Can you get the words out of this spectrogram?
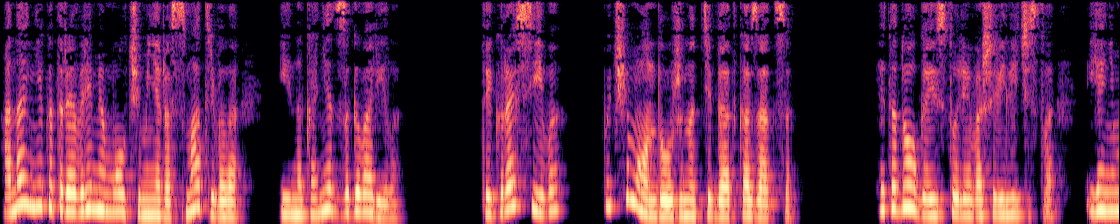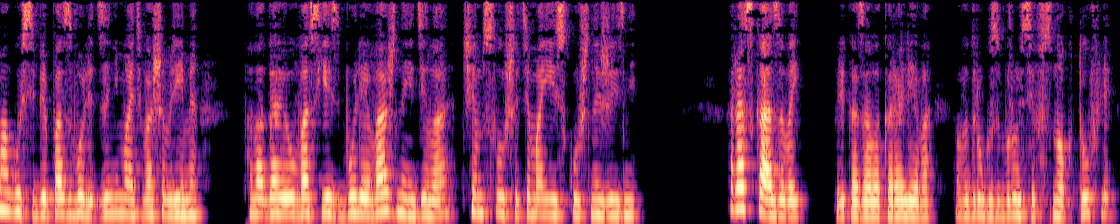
Она некоторое время молча меня рассматривала и, наконец, заговорила. «Ты красива. Почему он должен от тебя отказаться?» «Это долгая история, Ваше Величество. Я не могу себе позволить занимать ваше время. Полагаю, у вас есть более важные дела, чем слушать о моей скучной жизни». «Рассказывай», — приказала королева, вдруг сбросив с ног туфли,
